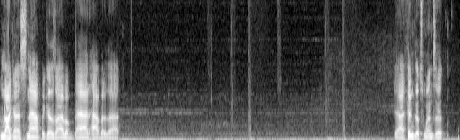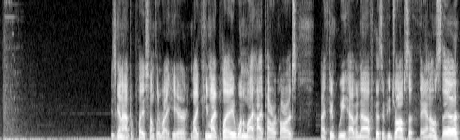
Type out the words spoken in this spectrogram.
I'm not gonna snap because I have a bad habit of that. Yeah, I think this wins it. He's going to have to play something right here. Like, he might play one of my high power cards. I think we have enough, because if he drops a Thanos there...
